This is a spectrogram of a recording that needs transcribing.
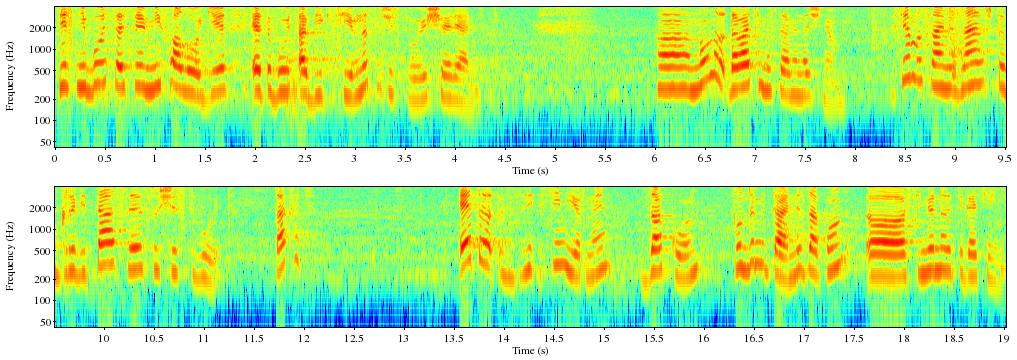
Здесь не будет совсем мифологии, это будет объективно существующая реальность. А, ну, ну, давайте мы с вами начнем. Все мы с вами знаем, что гравитация существует. Так ведь? Это всемирный закон, фундаментальный закон э, всемирного тяготения.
